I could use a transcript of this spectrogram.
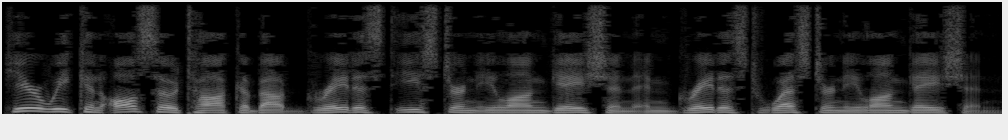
Here we can also talk about greatest eastern elongation and greatest western elongation.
